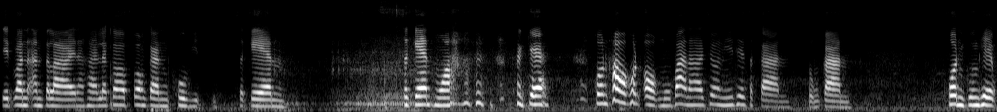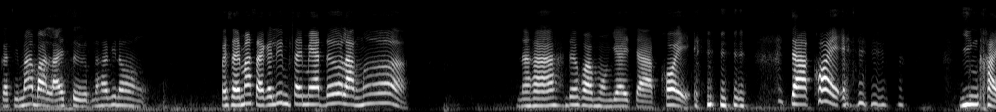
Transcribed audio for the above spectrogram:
เจ็ดวันอันตรายนะคะ แล้วก็ป้องกันโควิด สแกน สแกนหัว สแกน คนเข้าคนออกหมู่บ้านนะคะ ช่วงนี้เทศกาลสงกราร คนกรุงเทพกับสิมาบ้านหลายเติบนะคะ พี่น้อง ไปใส่มาใส่กระลิ่มใส่แมสเด้อล้างมือ นะคะ ด้วยความห่วงใยจากค่อย จากค่อย ยิงไข่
